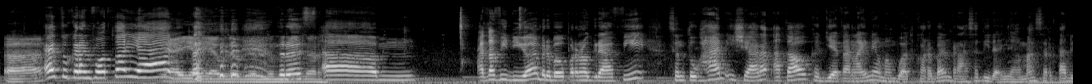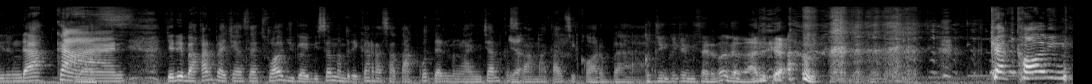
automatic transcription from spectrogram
Ah. Eh, tukeran foto ya. Iya, gitu. iya, iya, bener, bener, bener, Terus bener. em, atau video yang berbau pornografi, sentuhan, isyarat atau kegiatan lain yang membuat korban merasa tidak nyaman serta direndahkan. Jadi bahkan pelecehan seksual juga bisa memberikan rasa takut dan mengancam Ya. keselamatan si korban. kucing-kucing di sana udah nggak ada ya. Catcalling,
